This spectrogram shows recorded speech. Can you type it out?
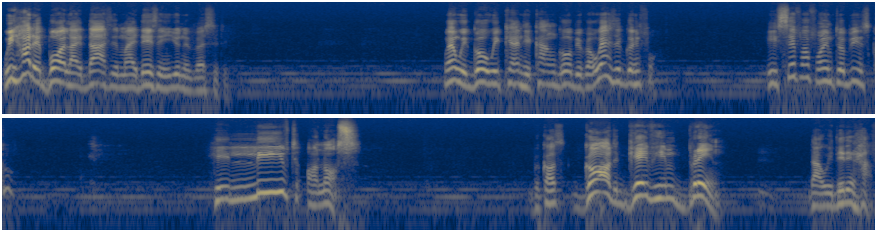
We had a boy like that in my days in university. When we go weekend, he can't go because where is he going for? It's safer for him to be in school. He lived on us because God gave him brain that we didn't have.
